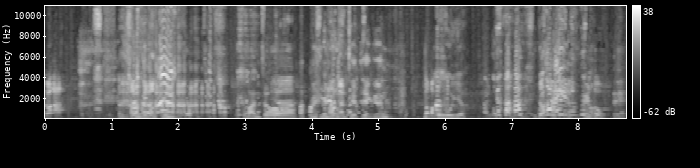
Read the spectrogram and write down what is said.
놔. 강두박근, 또 만져. 야. 훌륭한 대퇴근. 넘어가. 오야. 팔도 없는데.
